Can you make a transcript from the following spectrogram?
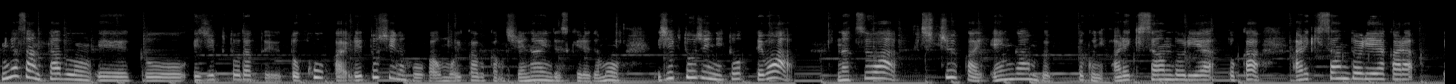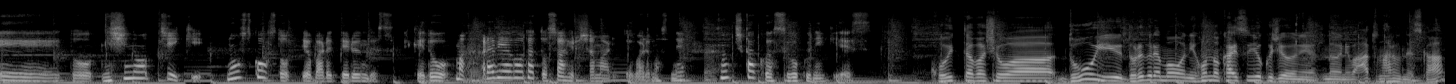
皆さん多分、えー、とエジプトだというと紅海レッドシーの方が思い浮かぶかもしれないんですけれどもエジプト人にとっては夏は地中海沿岸部特にアレキサンドリアとかアレキサンドリアから、えー、と西の地域ノースコーストって呼ばれてるんですけど、まあ、アラビア語だとサーヘル・シャマーリと呼ばれますね。ええその近くがすごく人気です。うこういった場所はどういうどれぐらいもう日本の海水浴場のようにわーっとなるんですか？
